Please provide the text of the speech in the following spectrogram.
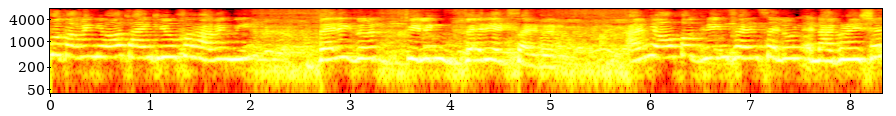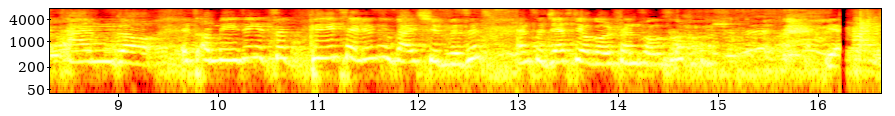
for coming here thank you for having me very good feeling very excited I'm here for Green Trend Saloon inauguration and uh, it's amazing. It's a great saloon. You guys should visit and suggest your girlfriends also. yeah. Happy,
